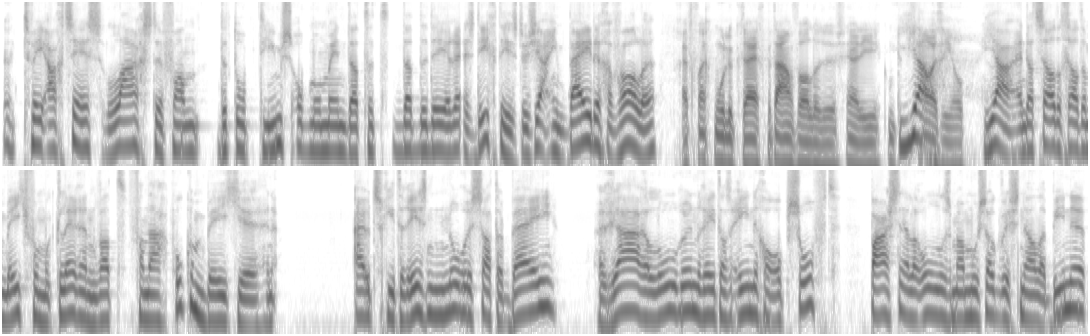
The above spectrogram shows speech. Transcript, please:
Een 286, laagste van de topteams op het moment dat, het, dat de DRS dicht is. Dus ja, in beide gevallen het gewoon echt moeilijk krijgen met aanvallen. Dus ja, die komt er Ja. snelheid niet op. Ja, en datzelfde geldt een beetje voor McLaren, wat vandaag ook een beetje een uitschieter is. Norris zat erbij. Een rare longrun, reed als enige op soft. Paar snelle rondes, maar moest ook weer snel naar binnen.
